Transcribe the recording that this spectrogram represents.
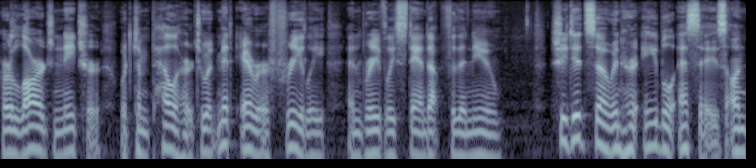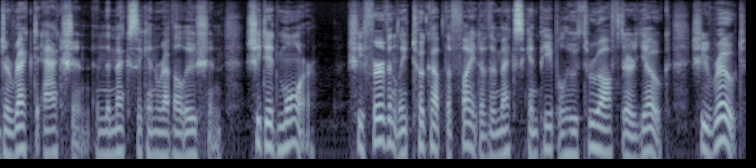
her large nature would compel her to admit error freely and bravely stand up for the new. She did so in her able essays on direct action and the Mexican Revolution. She did more. She fervently took up the fight of the Mexican people who threw off their yoke. She wrote,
